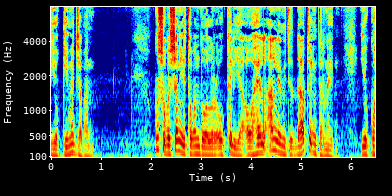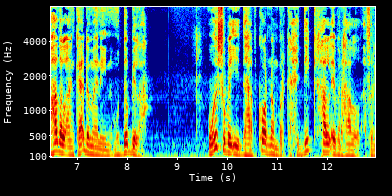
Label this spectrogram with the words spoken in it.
iyo qiimo jaban. Ku shuba shan iyo toban doolar oo keliya oo hel unlimited data internet iyo ku hadal aan kaa dhammaanayn muddo bil ah uga shuba io dahab kood nambarka xidig hal eber hal afar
